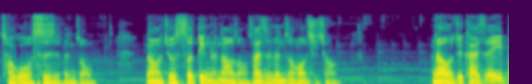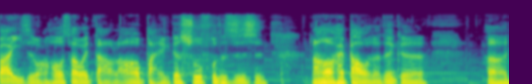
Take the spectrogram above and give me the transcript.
超过四十分钟。那我就设定了闹钟，三十分钟后起床。那我就开始哎，把椅子往后稍微倒，然后摆一个舒服的姿势，然后还把我的那个呃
